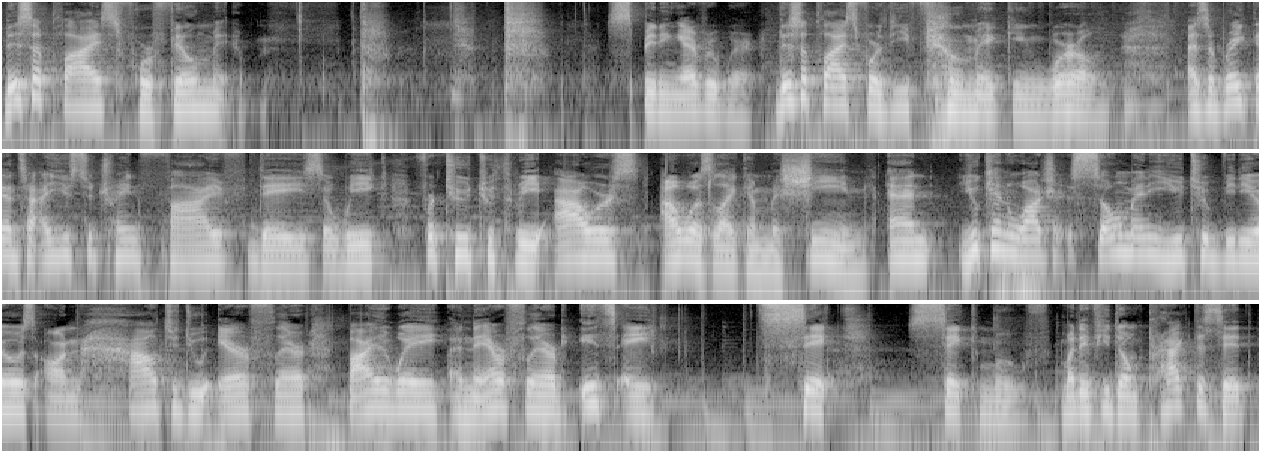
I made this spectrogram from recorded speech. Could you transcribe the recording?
This applies for film spitting everywhere. This applies for the filmmaking world. As a breakdancer, I used to train five days a week for two to three hours. I was like a machine. And you can watch so many YouTube videos on how to do air flare. By the way, an air flare, it's a sick sick move. But if you don't practice it,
